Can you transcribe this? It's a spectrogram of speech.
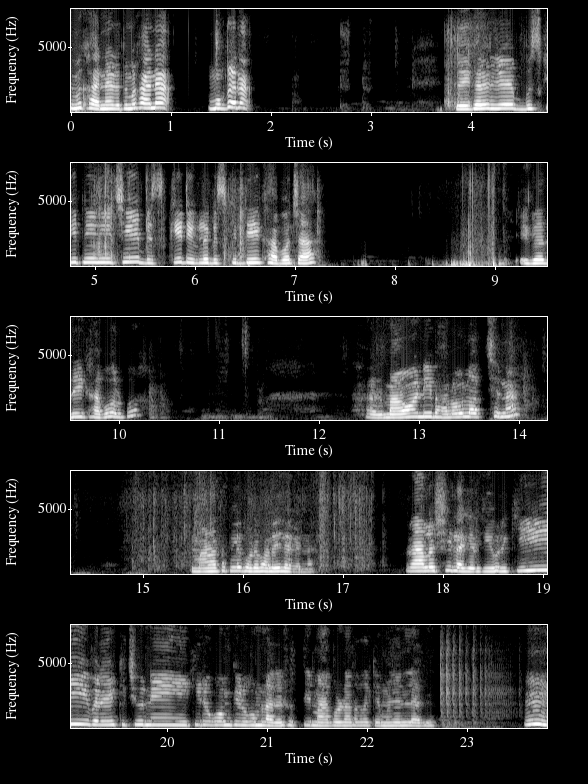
তুমি খাই না রে, তুমি খাই না। মুখ না। তো এখানে যে বিস্কিট নিয়ে নিয়েছি, বিস্কিট, এগুলো বিস্কিট দিয়েই খাব চা। এগুলো দিয়েই খাব অল্প। আর মাও নেই, ভালোও লাগছে না। মা না থাকলে ঘরে ভালোই লাগে না। মানে আলসি লাগে আর কি, ঘরে কি মানে কিছু নেই, কীরকম কীরকম লাগে, সত্যি মা করে না থাকলে কেমন জানি লাগে। হুম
